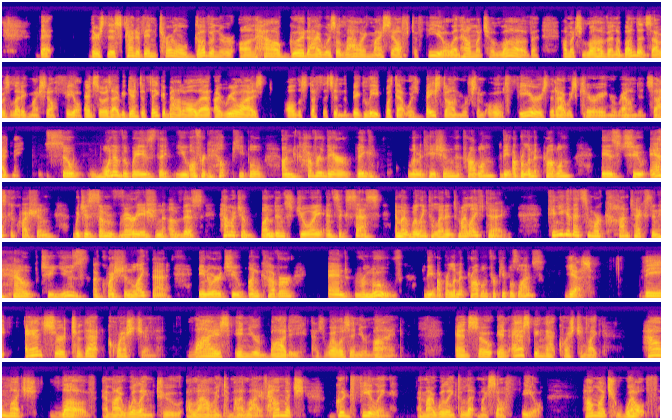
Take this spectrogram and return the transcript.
there's this kind of internal governor on how good I was allowing myself to feel and how much love, how much love and abundance I was letting myself feel. And so as I began to think about all that, I realized all the stuff that's in the big leap, what that was based on were some old fears that I was carrying around inside me. So, one of the ways that you offer to help people uncover their big limitation problem, the upper limit problem, is to ask a question, which is some variation of this How much abundance, joy, and success am I willing to let into my life today? Can you give that some more context in how to use a question like that in order to uncover and remove the upper limit problem for people's lives? Yes. The answer to that question lies in your body as well as in your mind. And so, in asking that question, like, how much love am I willing to allow into my life? How much good feeling am I willing to let myself feel? How much wealth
